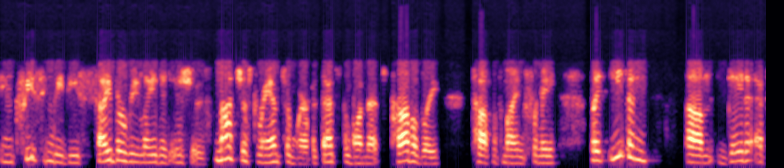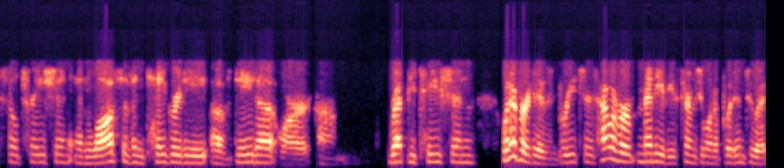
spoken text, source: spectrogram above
increasingly these cyber related issues, not just ransomware, but that's the one that's probably top of mind for me, but even um, data exfiltration and loss of integrity of data or um, reputation whatever it is, breaches, however many of these terms you want to put into it,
